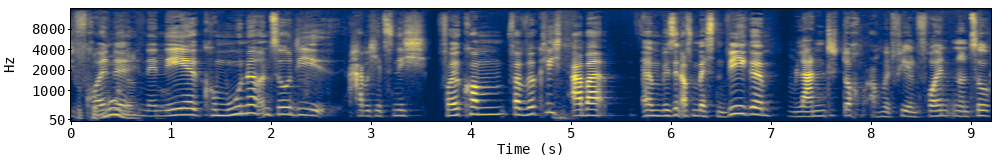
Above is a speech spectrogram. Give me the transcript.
die So Freunde Kommune. in der Nähe, Kommune und so, die habe ich jetzt nicht vollkommen verwirklicht, aber ähm, wir sind auf dem besten Wege im Land, doch auch mit vielen Freunden und so.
